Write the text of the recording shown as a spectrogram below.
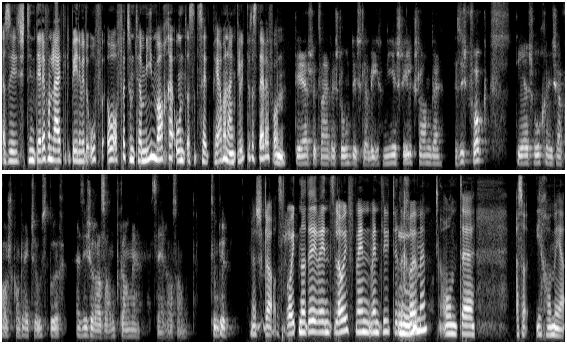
also sind Telefonleitungen bei Ihnen wieder offen zum Termin machen und also das hat permanent gelötet, das Telefon. Die ersten zwei, drei Stunden ist, glaube ich, nie stillgestanden. Es ist gefragt, die erste Woche ist auch fast komplett schon ausgebucht. Es ist rasant gegangen, sehr rasant. Zum Glück. Das ist klar. Es freut natürlich, wenn es läuft, wenn, wenn die Leute wieder mhm. kommen. Und äh, also ich habe mir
